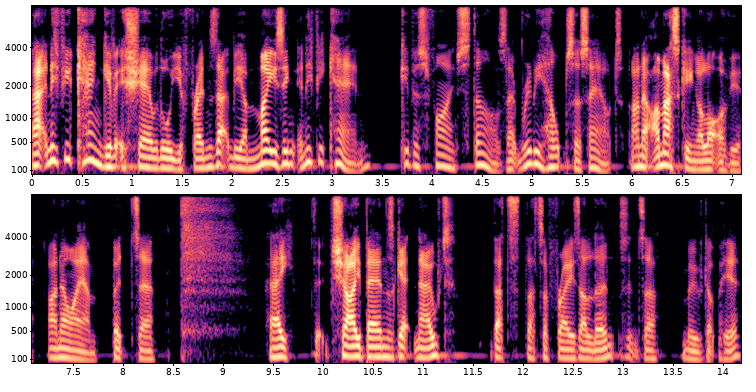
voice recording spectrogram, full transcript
uh, and if you can give it a share with all your friends, that'd be amazing. And if you can, give us five stars. That really helps us out. I know I'm asking a lot of you. I know I am, but uh, hey, shy Ben's getting out. That's that's a phrase I learnt since I moved up here.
